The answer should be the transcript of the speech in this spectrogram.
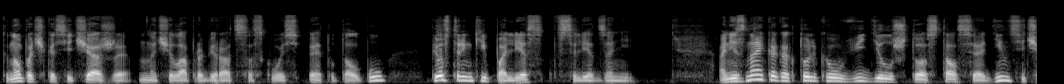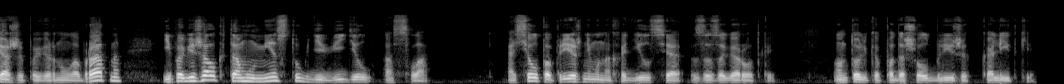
Кнопочка сейчас же начала пробираться сквозь эту толпу, пестренький полез вслед за ней. А Незнайка, как только увидел, что остался один, сейчас же повернул обратно и побежал к тому месту, где видел осла. Осел по-прежнему находился за загородкой. Он только подошел ближе к калитке.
